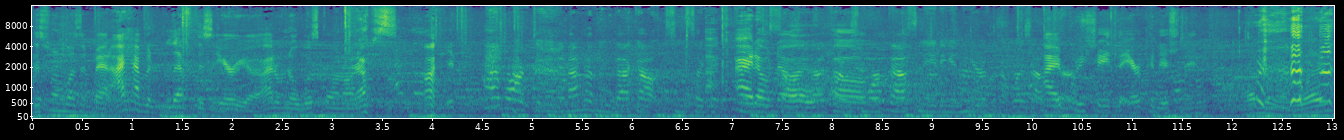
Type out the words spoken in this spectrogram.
this one wasn't bad. I haven't left this area. I don't know what's going on outside. I walked in and I haven't back out since I get. I don't inside. know, I thought it was um, more fascinating in here than it was out I there. appreciate the air conditioning. I know, right?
